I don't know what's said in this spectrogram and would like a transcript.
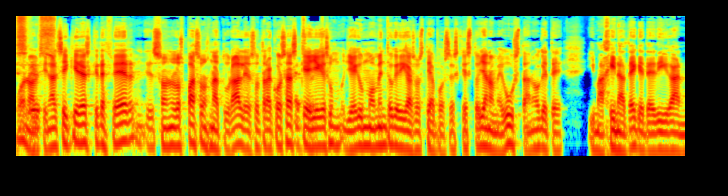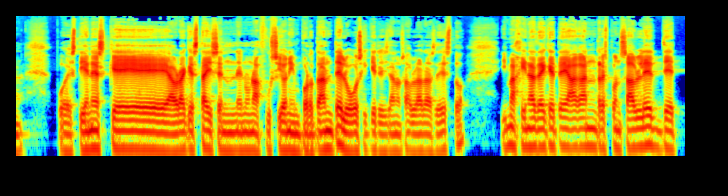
bueno, al final si quieres crecer son los pasos naturales. Otra cosa es que llegues un, llegue un momento que digas, hostia, pues es que esto ya no me gusta, ¿no? Que te, imagínate que te digan, pues tienes que, ahora que estáis en, una fusión importante, luego si quieres ya nos hablarás de esto, imagínate que te hagan responsable de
